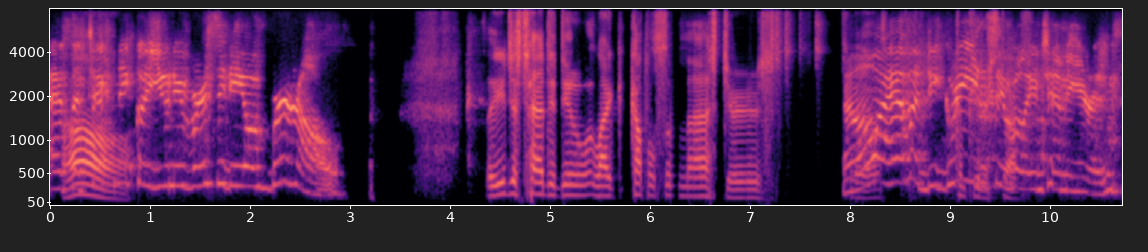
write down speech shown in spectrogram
at the oh. Technical University of Brno. So you just had to do like a couple semesters. No, I have a degree in civil stuff. engineering.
